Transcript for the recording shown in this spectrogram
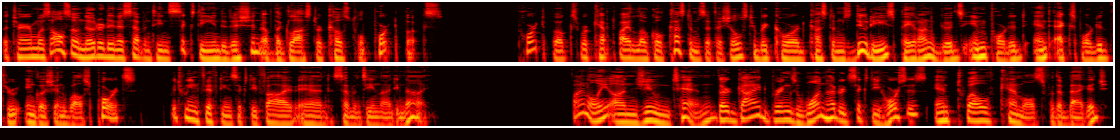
The term was also noted in a 1716 edition of the Gloucester Coastal Port Books. Port books were kept by local customs officials to record customs duties paid on goods imported and exported through English and Welsh ports between 1565 and 1799. Finally, on June 10, their guide brings 160 horses and 12 camels for the baggage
